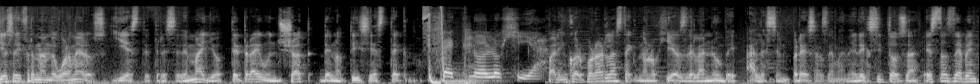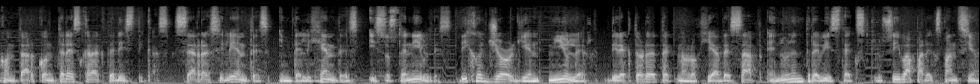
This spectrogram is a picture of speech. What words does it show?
Yo soy Fernando Guarneros y este 13 de mayo te traigo un shot de noticias tecno. Tecnología. Para incorporar las tecnologías de la nube a las empresas de manera exitosa, estas deben contar con tres características: ser resilientes, inteligentes y sostenibles, dijo Georgian Müller, director de tecnología de SAP, en una entrevista exclusiva para Expansión.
